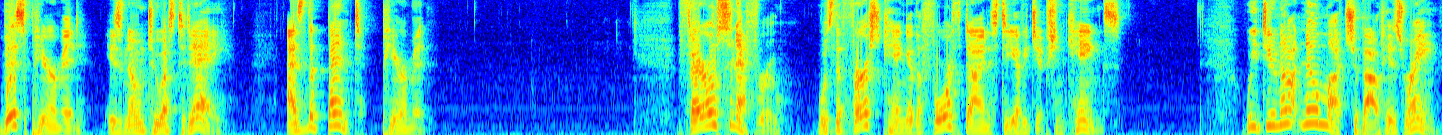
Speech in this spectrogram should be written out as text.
This pyramid is known to us today as the Bent Pyramid. Pharaoh Sneferu was the first king of the fourth dynasty of Egyptian kings. We do not know much about his reign.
